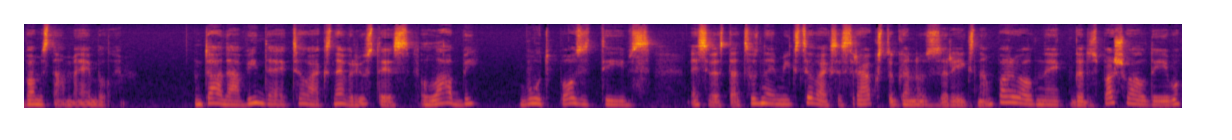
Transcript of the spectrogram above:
pamestām mēbelēm. Un tādā vidē cilvēks nevar justies labi, būt pozitīvs. Es esmu tāds uzņēmīgs cilvēks, es rakstu gan uz Rīgas nama pārvaldnieku, gan uz pašvaldību,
